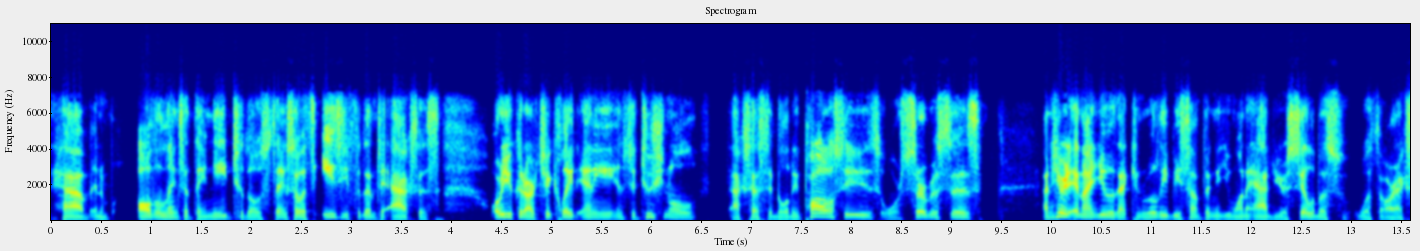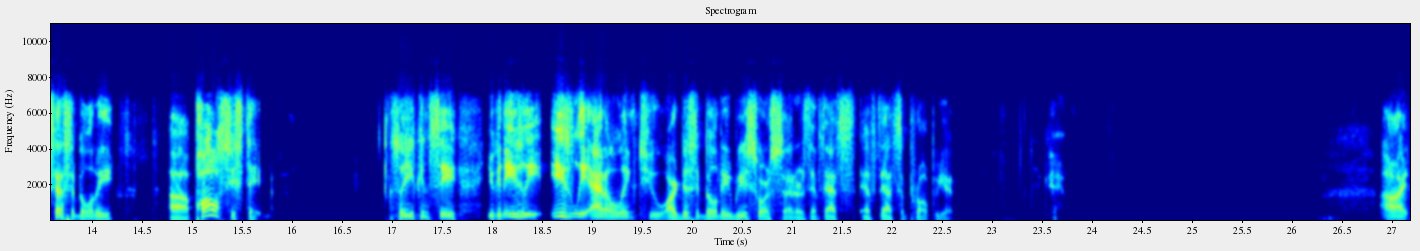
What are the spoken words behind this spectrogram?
have an, all the links that they need to those things so it's easy for them to access. Or you could articulate any institutional accessibility policies or services. And here at NIU, that can really be something that you want to add to your syllabus with our accessibility uh, policy statement. So you can see you can easily easily add a link to our disability resource centers if that's if that's appropriate. Okay. All right,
